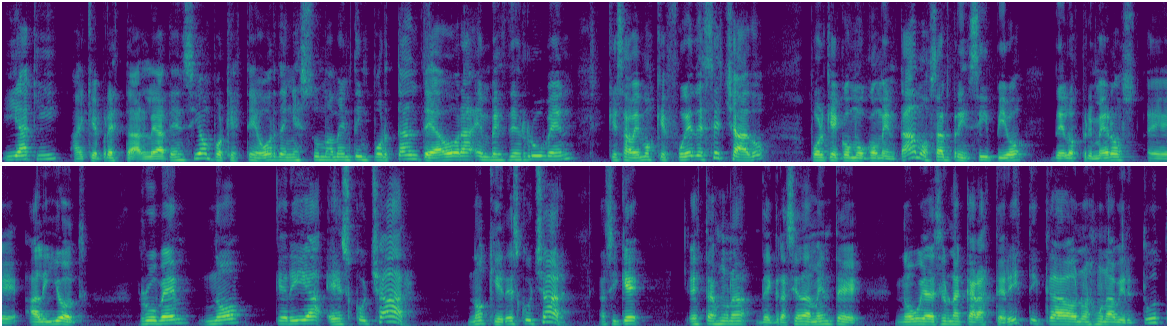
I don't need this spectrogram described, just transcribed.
Y aquí hay que prestarle atención porque este orden es sumamente importante. Ahora, en vez de Rubén, que sabemos que fue desechado, porque como comentamos al principio de los primeros eh, Aliyot, Rubén no quería escuchar, no quiere escuchar. Así que esta es una, desgraciadamente, no voy a decir una característica o no es una virtud,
